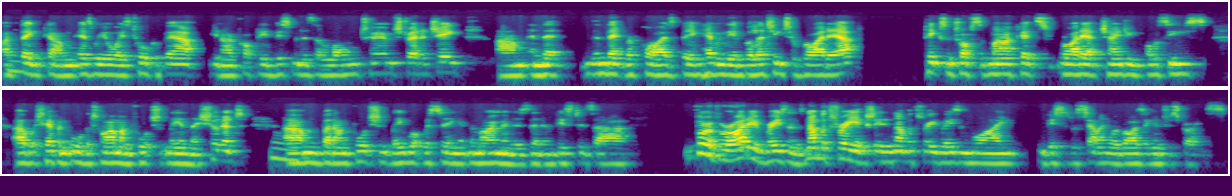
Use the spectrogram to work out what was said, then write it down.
I mm. think, um, as we always talk about, you know, property investment is a long-term strategy, um, and that and that requires being having the ability to ride out peaks and troughs of markets, ride out changing policies, uh, which happen all the time, unfortunately, and they shouldn't. Mm. Um, but unfortunately, what we're seeing at the moment is that investors are, for a variety of reasons. Number three, actually, the number three reason why investors were selling were rising interest rates.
